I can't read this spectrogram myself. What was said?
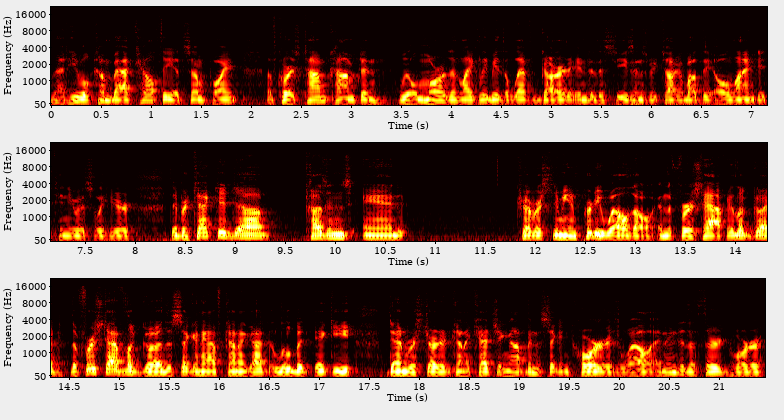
that he will come back healthy at some point. Of course, Tom Compton will more than likely be the left guard into the season as we talk about the O line continuously here. They protected uh, Cousins and Trevor Siemian pretty well, though, in the first half. It looked good. The first half looked good. The second half kind of got a little bit icky. Denver started kind of catching up in the second quarter as well and into the third quarter.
